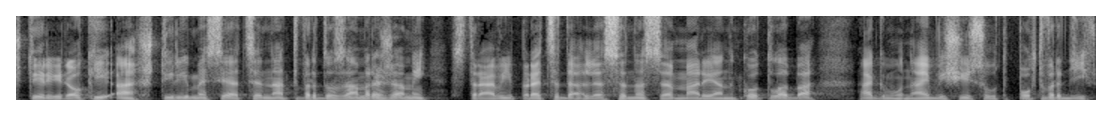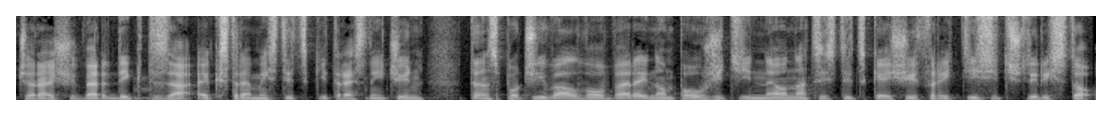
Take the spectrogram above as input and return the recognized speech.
4 roky a 4 mesiace natvrdo za mrežami stráví predseda LSNS Marian Kotleba, ak mu najvyšší súd potvrdí včerajší verdikt za extrémistický trestný čin. Ten spočíval vo verejnom použití neonacistickej šifry 1488.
